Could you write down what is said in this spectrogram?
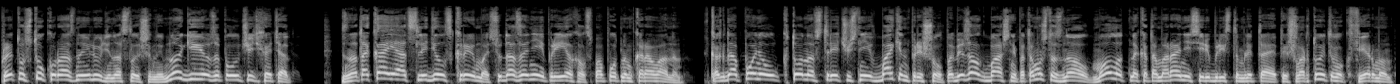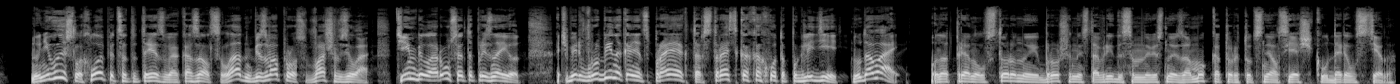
Про эту штуку разные люди наслышаны. Многие ее заполучить хотят. Знатока я отследил с Крыма, сюда за ней приехал с попутным караваном. Когда понял, кто навстречу с ней в Бакин пришел, побежал к башне, потому что знал, молот на катамаране серебристом летает и швартует его к фермам. Ну не вышло, хлопец этот трезвый оказался. Ладно, без вопросов, ваша взяла. Тим Белорус это признает. А теперь вруби, наконец, проектор, страсть как охота поглядеть. Ну давай!» Он отпрянул в сторону и брошенный Ставридосом навесной замок, который тот снял с ящика, ударил в стену.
